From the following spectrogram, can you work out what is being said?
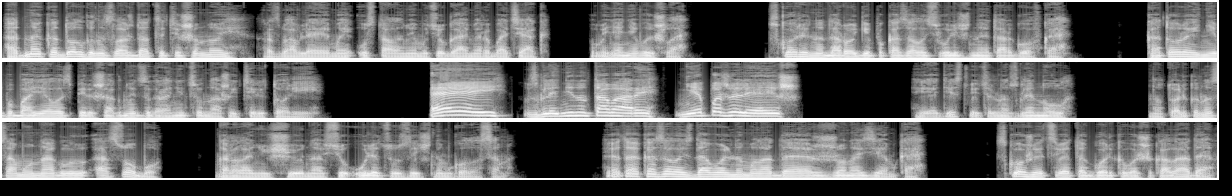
Однако долго наслаждаться тишиной, разбавляемой усталыми мутюгами работяг, у меня не вышло. Вскоре на дороге показалась уличная торговка, которая не побоялась перешагнуть за границу нашей территории. «Эй, взгляни на товары, не пожалеешь!» Я действительно взглянул, но только на саму наглую особу, горланющую на всю улицу зычным голосом. Это оказалась довольно молодая жжёноземка, с кожей цвета горького шоколада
